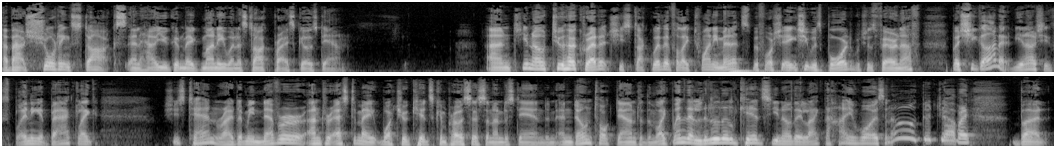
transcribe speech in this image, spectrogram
about shorting stocks and how you can make money when a stock price goes down. And, you know, to her credit, she stuck with it for like 20 minutes before she, she was bored, which was fair enough. But she got it. You know, she's explaining it back like she's 10, right? I mean, never underestimate what your kids can process and understand. And, and don't talk down to them. Like when they're little, little kids, you know, they like the high voice and, oh, good job, right? But,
